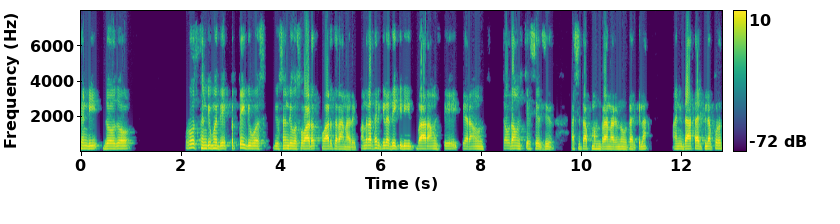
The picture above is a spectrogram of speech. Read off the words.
थंडी जवळजवळ रोज थंडीमध्ये प्रत्येक दिवस दिवसेंदिवस वाढत वाढत राहणार आहे. पंधरा तारखेला देखील बारा अंश ते तेरा अंश चौदा अंश सेल्सिअस असे तापमान राहणार आहे नऊ तारखेला. आणि दहा तारखेला परत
